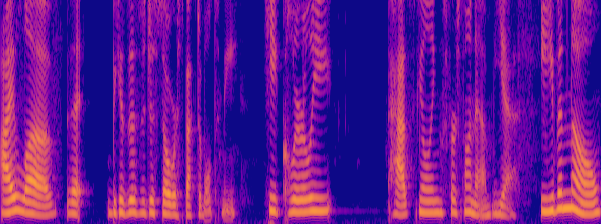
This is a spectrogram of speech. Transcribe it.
I love that because this is just so respectable to me. He clearly has feelings for Sanem, Yes. even though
